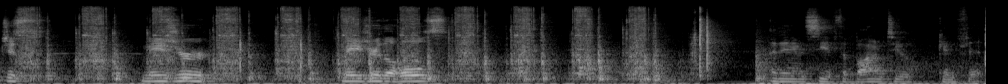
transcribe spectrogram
just measure measure the holes. I didn't even see if the bottom two can fit.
